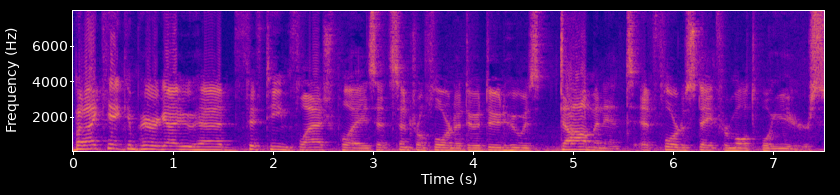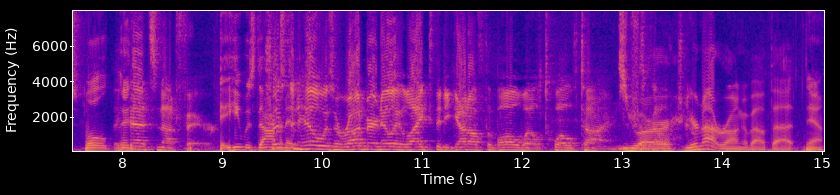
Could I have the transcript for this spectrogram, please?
but, but I can't compare a guy who had 15 flash plays at Central Florida to a dude who was dominant at Florida State for multiple years. Well, Like, that's not fair. He was dominant. Trysten Hill was a Rod Marinelli light that he got off the ball well 12 times. You are. You're not wrong about that. Yeah,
